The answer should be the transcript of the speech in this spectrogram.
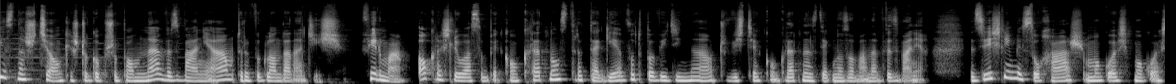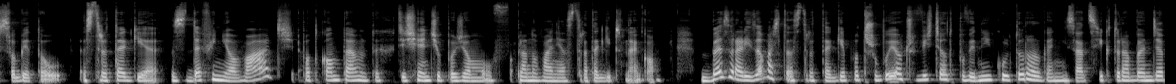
jest nasz ciąg, jeszcze go przypomnę, wyzwania, który wygląda na dziś? Firma określiła sobie konkretną strategię w odpowiedzi na oczywiście konkretne zdiagnozowane wyzwania. Więc jeśli mnie słuchasz, mogłaś, mogłaś sobie tą strategię zdefiniować pod kątem tych 10 poziomów planowania strategicznego. By zrealizować tę strategię, potrzebuje oczywiście odpowiedniej kultury organizacji, która będzie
